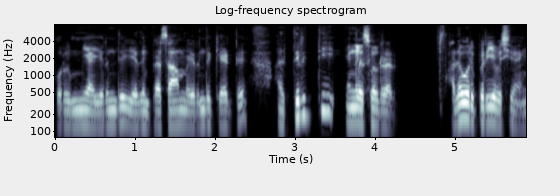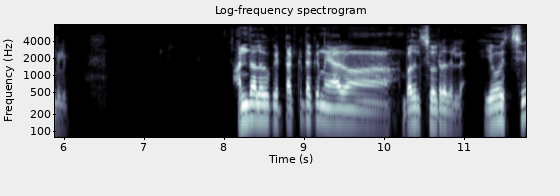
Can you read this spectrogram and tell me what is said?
பொறுமையாக இருந்து எதுவும் பேசாமல் இருந்து கேட்டு அதை திருத்தி எங்களுக்கு சொல்கிறார் அதே ஒரு பெரிய விஷயம் எங்களுக்கு. அந்த அளவுக்கு டக்கு டக்குன்னு யாரும் பதில் சொல்கிறதில்ல யோசித்து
